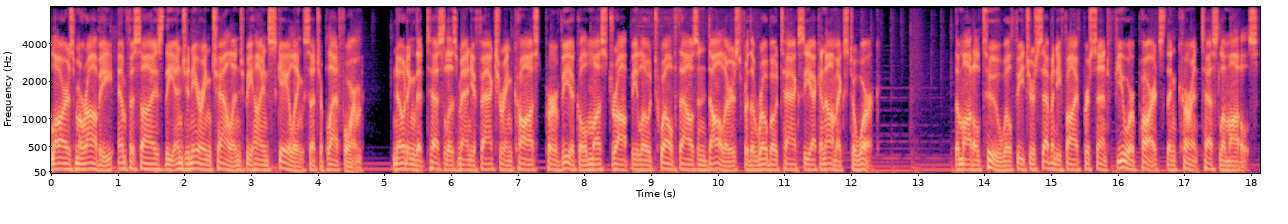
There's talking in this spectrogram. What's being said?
Lars Moravy emphasized the engineering challenge behind scaling such a platform, noting that Tesla's manufacturing cost per vehicle must drop below $12,000 for the robotaxi economics to work. The Model 2 will feature 75% fewer parts than current Tesla models,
